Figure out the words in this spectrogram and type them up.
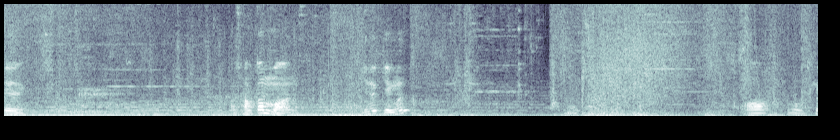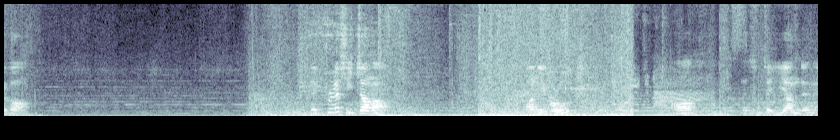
예. 아, 잠깐만. 이 느낌은? 아, 이거 어떻게 가? 얘 플래시 있잖아. 아니, 이걸 어떻게. 아, 진짜 이해 안 되네.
